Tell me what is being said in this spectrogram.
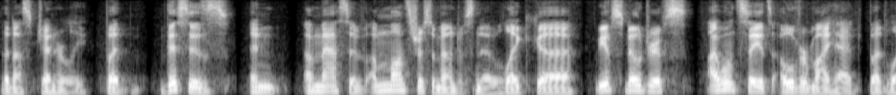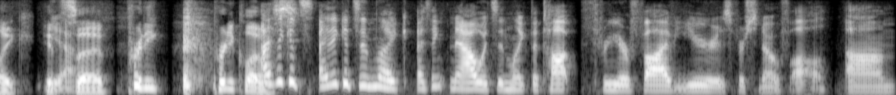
than us generally. But this is an a massive, a monstrous amount of snow. Like uh, we have snow drifts. I won't say it's over my head, but like it's Yeah. uh, pretty pretty close. I think it's I think it's in like I think now it's in like the top three or five years for snowfall. Um,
